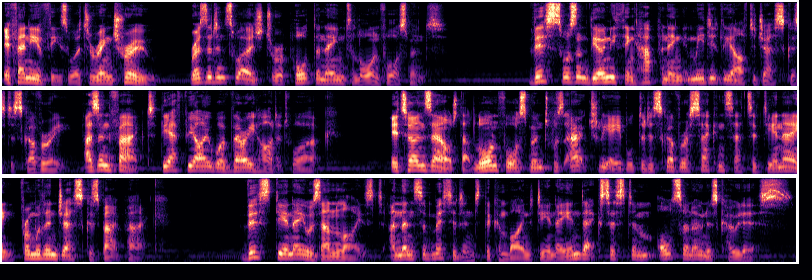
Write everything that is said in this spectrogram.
If any of these were to ring true, residents were urged to report the name to law enforcement. This wasn't the only thing happening immediately after Jessica's discovery, as in fact, the FBI were very hard at work. It turns out that law enforcement was actually able to discover a second set of DNA from within Jessica's backpack. This DNA was analysed and then submitted into the Combined DNA Index system, also known as CODIS.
